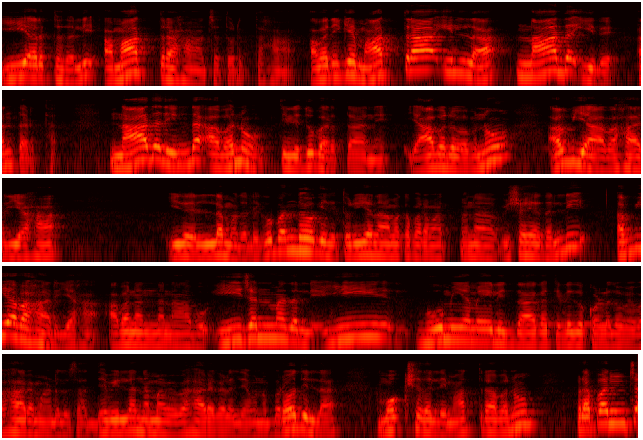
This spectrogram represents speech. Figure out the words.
ಈ ಅರ್ಥದಲ್ಲಿ ಅಮಾತ್ರ ಚತುರ್ಥ. ಅವನಿಗೆ ಮಾತ್ರ ಇಲ್ಲ, ನಾದ ಇದೆ ಅಂತರ್ಥ. ನಾದದಿಂದ ಅವನು ತಿಳಿದು ಬರ್ತಾನೆ. ಯಾವನು ಅವನು? ಅವ್ಯಾವಹಾರ್ಯ. ಇದೆಲ್ಲ ಮೊದಲಿಗೂ ಬಂದು ಹೋಗಿದೆ. ತುರಿಯ ನಾಮಕ ಪರಮಾತ್ಮನ ವಿಷಯದಲ್ಲಿ ಅವ್ಯವಹಾರ್ಯ. ಅವನನ್ನು ನಾವು ಈ ಜನ್ಮದಲ್ಲಿ, ಈ ಭೂಮಿಯ ಮೇಲಿದ್ದಾಗ ತಿಳಿದುಕೊಳ್ಳಲು ವ್ಯವಹಾರ ಮಾಡಲು ಸಾಧ್ಯವಿಲ್ಲ. ನಮ್ಮ ವ್ಯವಹಾರಗಳಲ್ಲಿ ಅವನು ಬರೋದಿಲ್ಲ. ಮೋಕ್ಷದಲ್ಲಿ ಮಾತ್ರ ಅವನು ಪ್ರಪಂಚ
